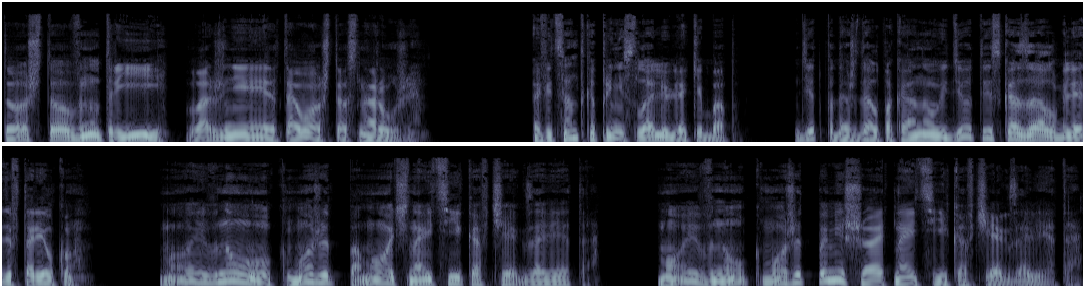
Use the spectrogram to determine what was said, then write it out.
То, что внутри, важнее того, что снаружи. Официантка принесла люля-кебаб. Дед подождал, пока она уйдет, и сказал, глядя в тарелку, мой внук может помочь найти ковчег завета. Мой внук может помешать найти ковчег завета.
